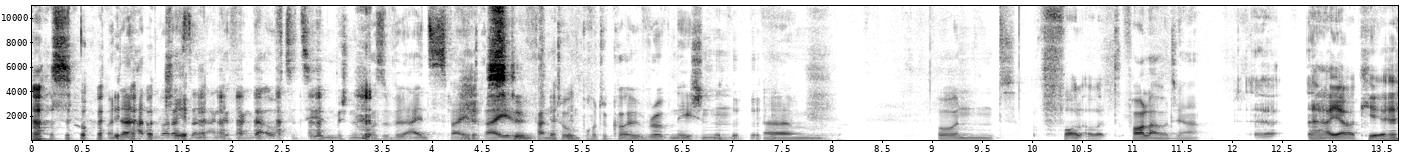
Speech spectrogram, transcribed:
Ach so, Und da hatten wir okay. das dann angefangen, da aufzuzählen. Mission Impossible 1, 2, 3, Stimmt. Phantom Protokoll, Rogue Nation ähm, und Fallout. Fallout, ja. Ah ja, okay.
